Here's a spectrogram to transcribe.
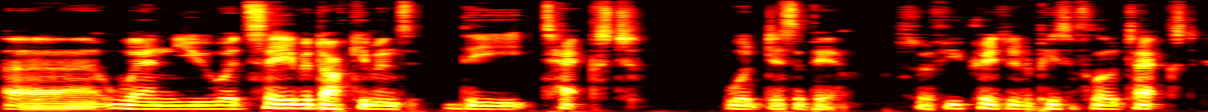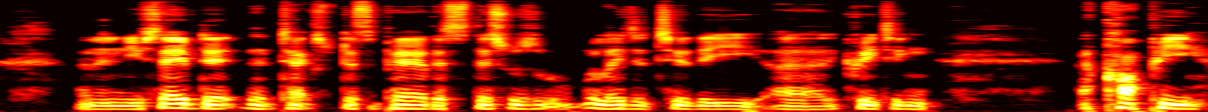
Uh, when you would save a document, the text would disappear. So if you created a piece of flow text and then you saved it, the text would disappear. This this was related to the uh, creating a copy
